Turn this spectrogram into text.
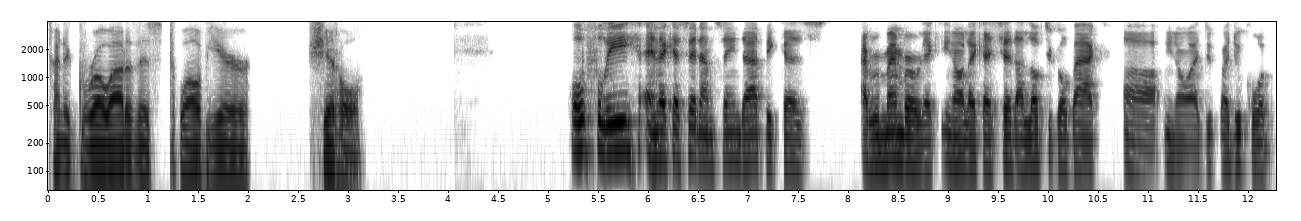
kind of grow out of this 12 year shithole? Hopefully and like i said i'm saying that because i remember like you know like i said i love to go back uh you know i do i do go,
